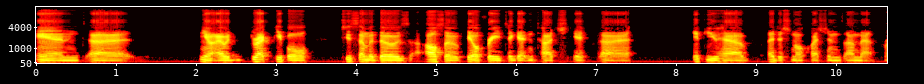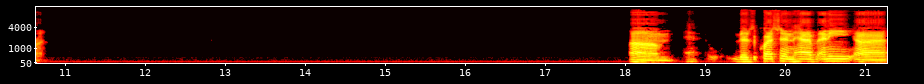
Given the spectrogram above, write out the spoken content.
and uh, you know, I would direct people to some of those. Also, feel free to get in touch if uh, if you have additional questions on that front. Um, there's a question: Have any uh,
